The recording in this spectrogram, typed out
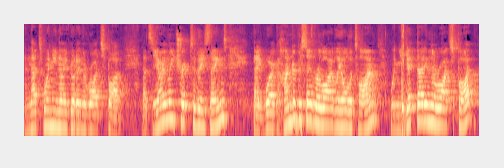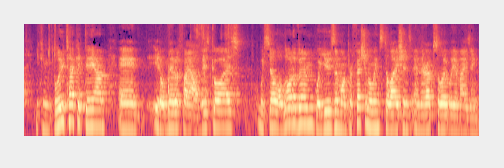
And that's when you know you've got it in the right spot. That's the only trick to these things. They work 100% reliably all the time. When you get that in the right spot, you can blue tack it down and it'll never fail. These guys, we sell a lot of them. We use them on professional installations and they're absolutely amazing.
